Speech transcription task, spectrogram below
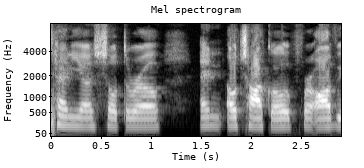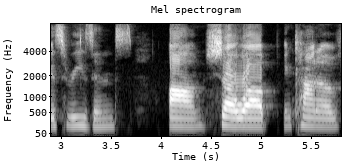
tenya shotaro and el for obvious reasons um show up and kind of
